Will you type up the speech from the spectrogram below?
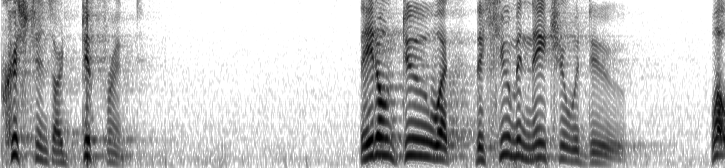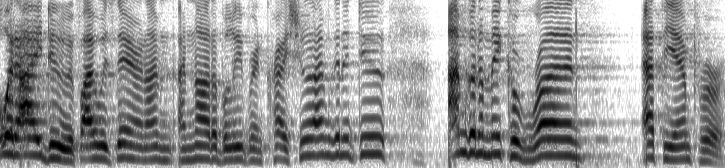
Christians are different. They don't do what the human nature would do. What would I do if I was there and I'm, I'm not a believer in Christ? You know what I'm going to do? I'm going to make a run at the emperor.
